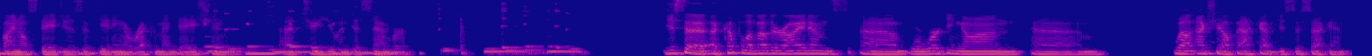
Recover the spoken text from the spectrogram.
final stages of getting a recommendation uh, to you in December. Just a, a couple of other items um, we're working on. Um, well, actually, I'll back up just a second.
